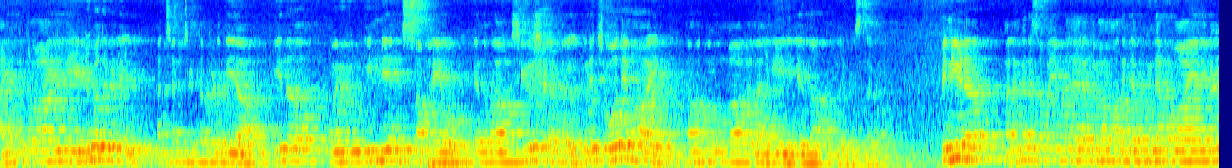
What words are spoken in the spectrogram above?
ആയിരത്തി തൊള്ളായിരത്തി എഴുപതുകളിൽ അച്ഛൻ ചിട്ടപ്പെടുത്തിയ ഇത് ഒരു ഇന്ത്യൻ സഭയോ എന്നുള്ള ശീർഷകത്തിൽ ഒരു ചോദ്യമായി നമുക്ക് മുമ്പാകെ നൽകിയിരിക്കുന്ന ഒരു പുസ്തകം. പിന്നീട് മലങ്കര സഭയുടെ ചരിത്രം അതിന്റെ പുനർവായനകൾ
